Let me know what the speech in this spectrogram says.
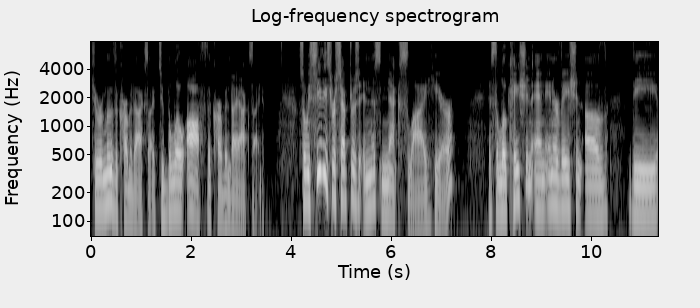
to remove the carbon dioxide, to blow off the carbon dioxide. So we see these receptors in this next slide here. It's the location and innervation of the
